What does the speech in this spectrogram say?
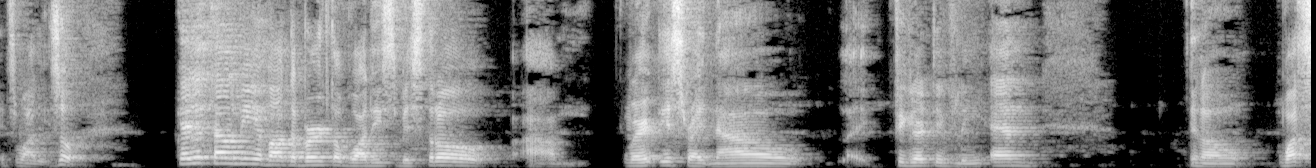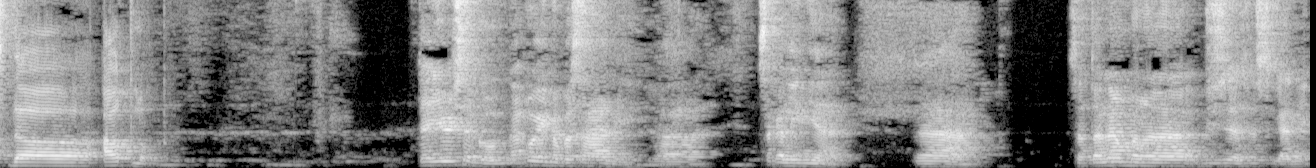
It's Wadi. So can you tell me about the birth of Wadi's Bistro, um, where it is right now, like figuratively, and you know, what's the outlook? 10 years ago, ako yung nabasahan eh, ah, sa kalinya, na sa tanang mga businesses gani,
